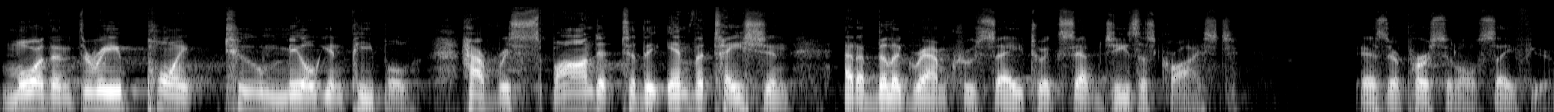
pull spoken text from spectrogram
more than 3.2 million people have responded to the invitation at a Billy Graham crusade to accept Jesus Christ as their personal Savior.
